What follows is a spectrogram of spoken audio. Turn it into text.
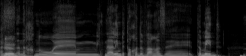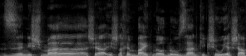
אז כן. אנחנו אה, מתנהלים בתוך הדבר הזה, תמיד. זה נשמע שיש לכם בית מאוד מאוזן כי כשהוא ישב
